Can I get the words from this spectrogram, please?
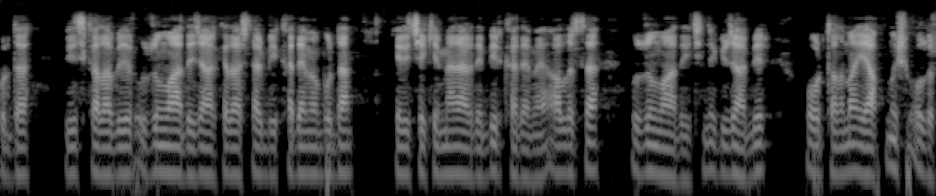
burada risk alabilir. Uzun vadeci arkadaşlar bir kademe buradan geri çekilmelerde bir kademe alırsa uzun vade içinde güzel bir ortalama yapmış olur.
